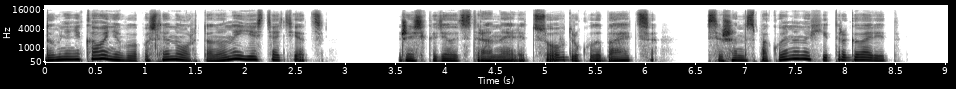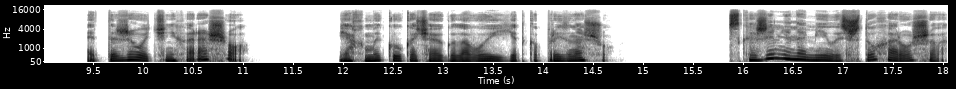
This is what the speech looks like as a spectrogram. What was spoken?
Да у меня никого не было после Нортона, он и есть отец». Джессика делает странное лицо, вдруг улыбается совершенно спокойно, но хитро говорит. «Это же очень хорошо». Я хмыкаю, качаю головой и едко произношу. «Скажи мне на милость, что хорошего?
